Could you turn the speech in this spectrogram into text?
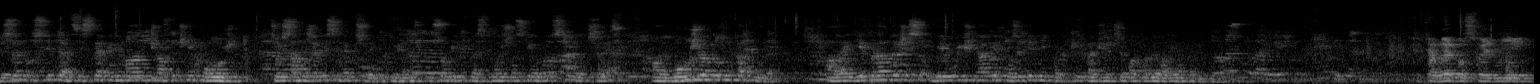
že se prostě ten systém minimálně částečně položí, což samozřejmě si nepřeji, protože to způsobí ve společnosti obrovský otřes, ale bohužel tomu tak bude. Ale je pravda, že se objevují již nějaké pozitivní prvky, takže třeba tato varianta vypadá. Tamhle poslední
